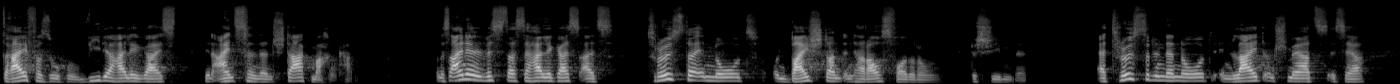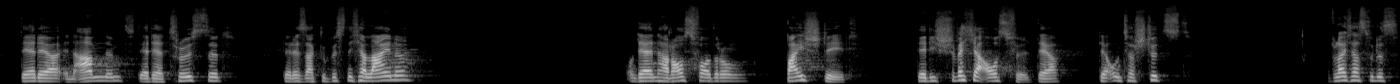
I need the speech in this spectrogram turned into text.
drei versuchen, wie der Heilige Geist den Einzelnen stark machen kann. Und das eine ist, dass der Heilige Geist als Tröster in Not und Beistand in Herausforderungen beschrieben wird. Er tröstet in der Not, in Leid und Schmerz ist er der, der in Arm nimmt, der, der tröstet, der, der sagt, du bist nicht alleine, und der in Herausforderungen beisteht, der die Schwäche ausfüllt, der, der unterstützt. Und vielleicht hast du das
